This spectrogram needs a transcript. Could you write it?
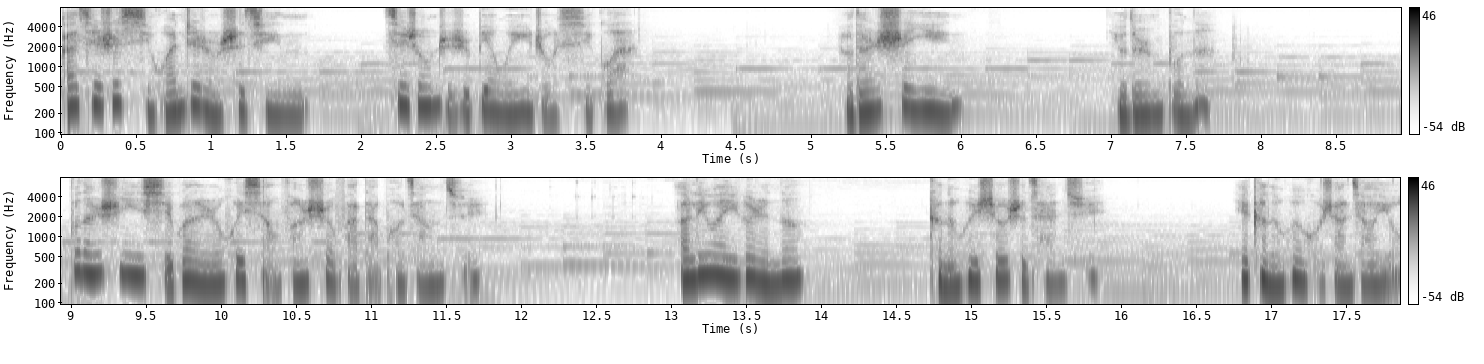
而且是喜欢这种事情，最终只是变为一种习惯。有的人适应，有的人不能。不能适应习惯的人会想方设法打破僵局，而另外一个人呢，可能会收拾残局，也可能会火上浇油。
